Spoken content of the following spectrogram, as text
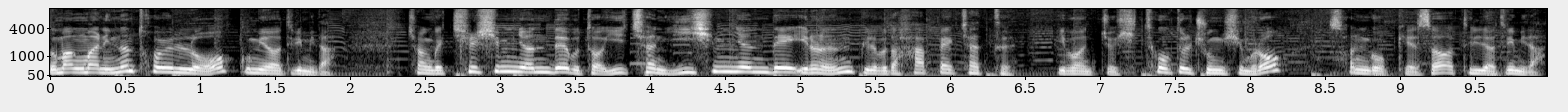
음악만 있는 토요일로 꾸며드립니다. 1970년대부터 2020년대에 이르는 빌보드 핫백 차트 이번 주 히트곡들 중심으로 선곡해서 들려드립니다.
